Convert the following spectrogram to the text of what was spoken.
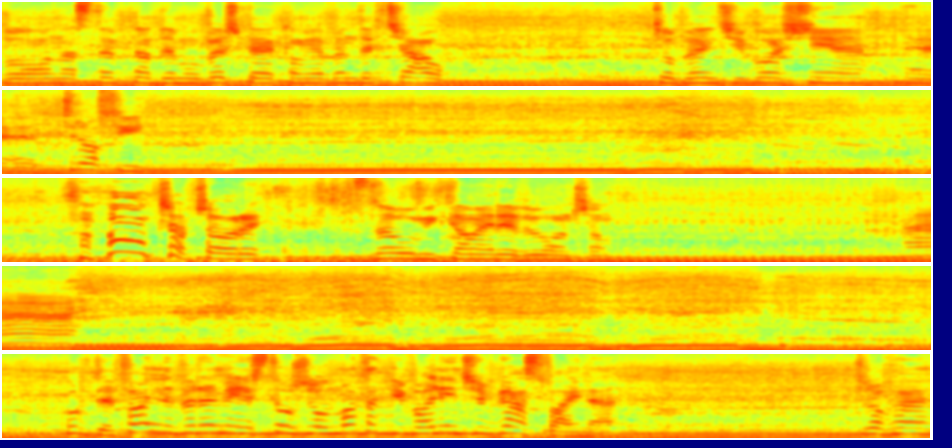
bo następna demóweczka, jaką ja będę chciał, to będzie właśnie e, Trophy O, krzaczory. Znowu mi kamerę wyłączą. Eee. Kurde, fajne w jest to, że on ma takie walnięcie w gaz fajne. Trochę...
